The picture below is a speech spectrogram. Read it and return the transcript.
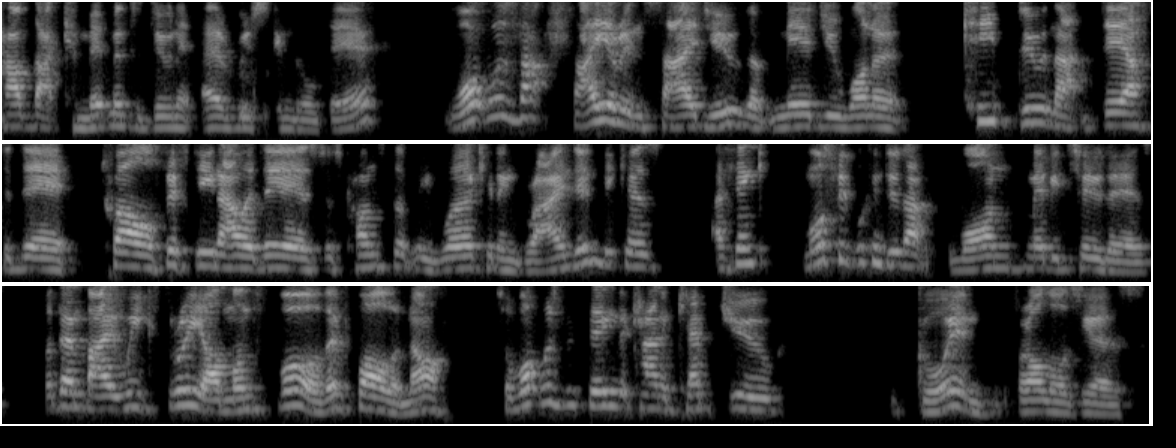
have that commitment to doing it every single day. What was that fire inside you that made you want to keep doing that day after day, 12, 15 hour days, just constantly working and grinding? Because I think most people can do that one, maybe two days, but then by week three or month four, they've fallen off. So, what was the thing that kind of kept you going for all those years?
